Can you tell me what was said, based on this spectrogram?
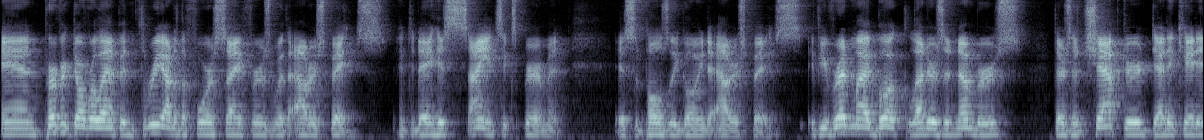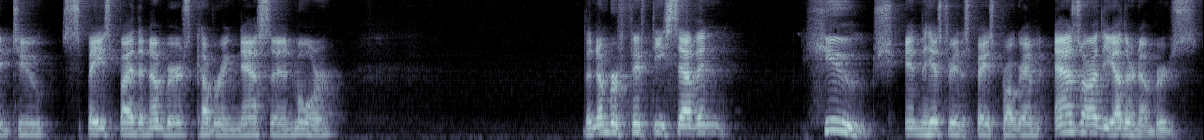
and perfect overlap in three out of the four ciphers with outer space. And today, his science experiment is supposedly going to outer space. If you've read my book, Letters and Numbers, there's a chapter dedicated to space by the numbers, covering NASA and more. The number 57, huge in the history of the space program, as are the other numbers.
